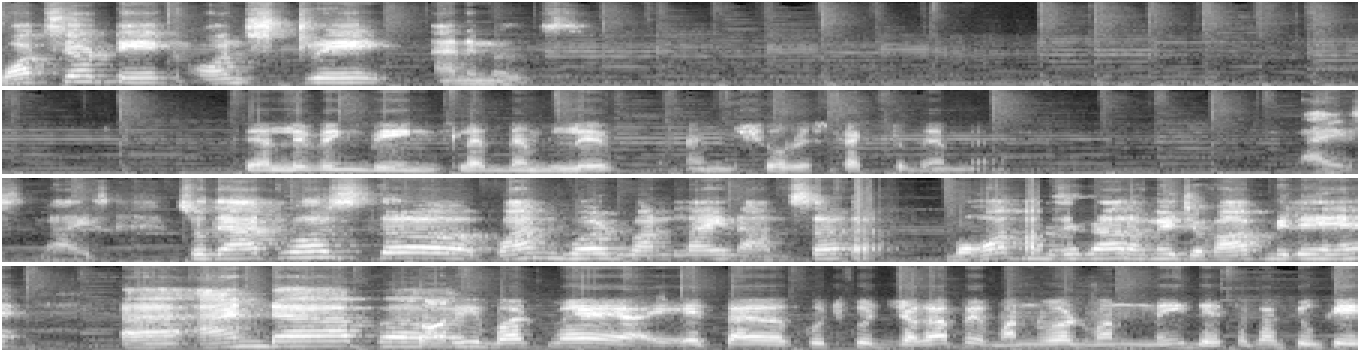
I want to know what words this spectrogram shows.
What's your take on stray animals they are living beings let them live and show respect to them Nice, nice. So that was the one word, one line answer. बहुत मज़ेदार हमें जवाब मिले हैं। एंड सॉरी बट मैं एक uh, कुछ कुछ जगह पे वन वर्ड वन नहीं दे सका क्योंकि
